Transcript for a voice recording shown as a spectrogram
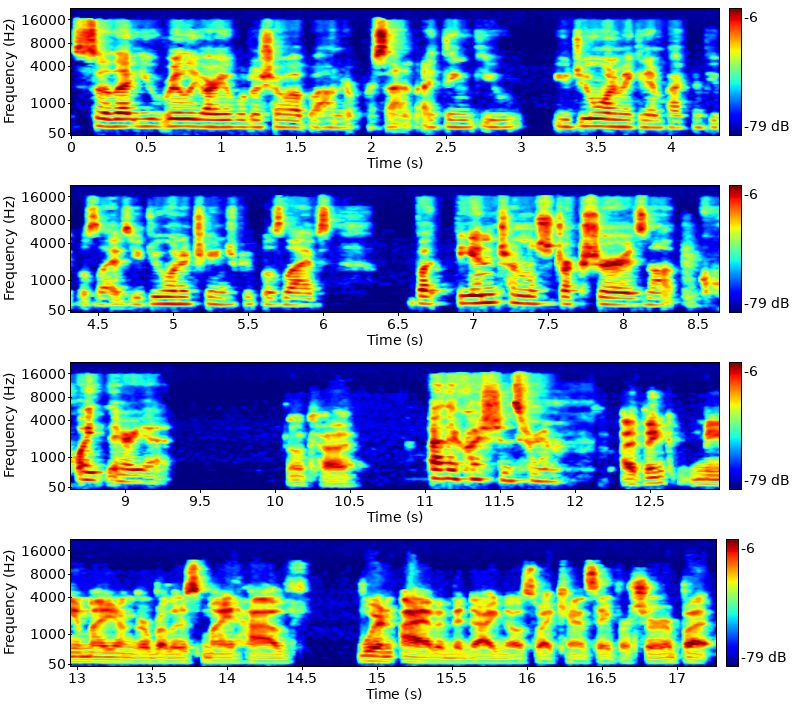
so that you really are able to show up 100% i think you you do want to make an impact in people's lives you do want to change people's lives but the internal structure is not quite there yet Okay. other questions for him I think me and my younger brothers might have when I haven't been diagnosed, so I can't say for sure, but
